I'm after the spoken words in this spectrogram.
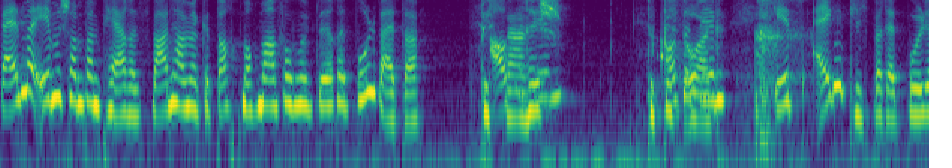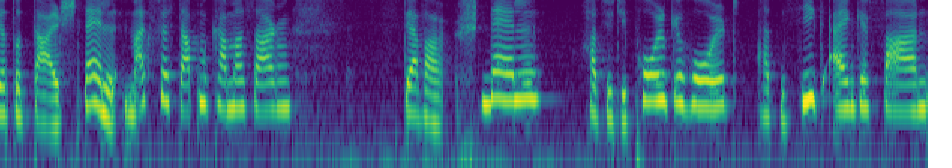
Weil wir eben schon beim Perez waren, haben wir gedacht, machen wir einfach mit der Red Bull weiter. Bist narrisch. Du bist Außerdem geht es eigentlich bei Red Bull ja total schnell. Max Verstappen kann man sagen, der war schnell, hat sich die Pole geholt, hat einen Sieg eingefahren,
